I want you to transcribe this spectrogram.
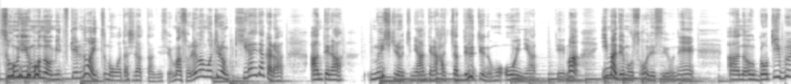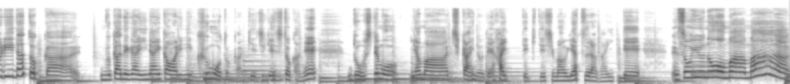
そういうものを見つけるのはいつも私だったんですよ。まあそれはもちろん。嫌いだからアンテナ無意識のうちにアンテナ張っちゃってるっていうのも大いにあってまあ今でもそうですよね。あのゴキブリだとかムカデがいない代わりにクモとかゲジゲジとかねどうしても山近いので入ってきてしまうやつらがいてそういうのをまあまあ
